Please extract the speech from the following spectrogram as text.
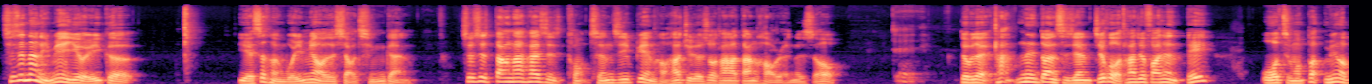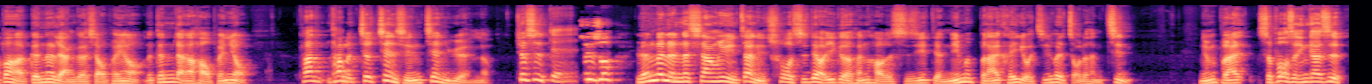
其实那里面也有一个 也是很微妙的小情感，就是当他开始同成绩变好，他觉得说他要当好人的时候，对。对不对？他那段时间，结果他就发现，诶，我怎么办？没有办法跟那两个小朋友，那跟两个好朋友，他他们就渐行渐远了。就是，对，就是说，人跟人的相遇，在你错失掉一个很好的时机点，你们本来可以有机会走得很近，你们本来 suppose 应该是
